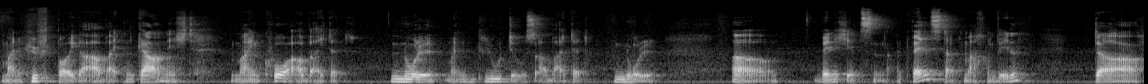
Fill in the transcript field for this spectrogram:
Meine Hüftbeuger arbeiten gar nicht. Mein Chor arbeitet null. Mein Gluteus arbeitet null. Äh, wenn ich jetzt einen Advanced machen will, da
